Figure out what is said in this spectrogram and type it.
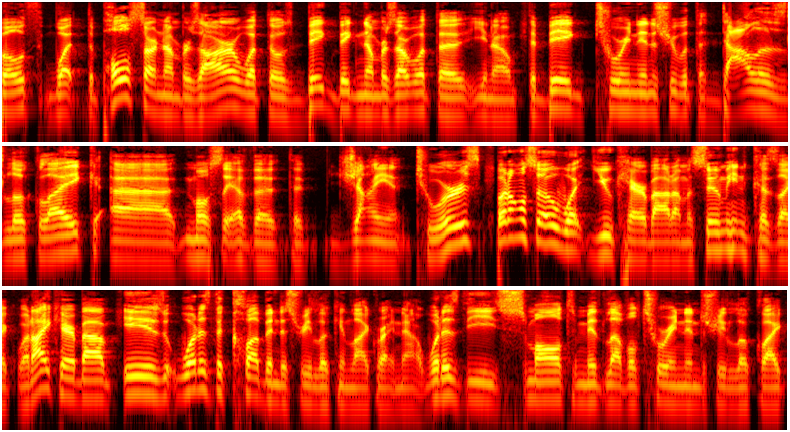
both what the Pollstar numbers are, what those big big numbers are, what the you know the big touring industry, what the dollars look like, uh, mostly of the the giant tours, but also what you care about. I'm assuming because like what I care about is what is the club industry looking like right now? What does the small to mid level touring industry look like?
